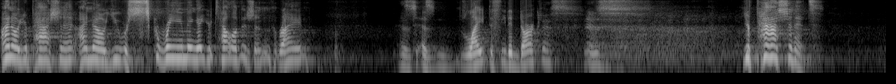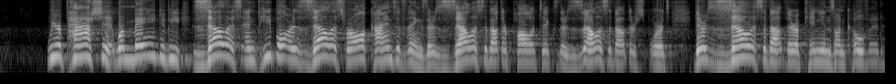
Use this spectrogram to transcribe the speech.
I know you're passionate. I know you were screaming at your television, right? As, as light defeated darkness is. You're passionate. We are passionate. We're made to be zealous, and people are zealous for all kinds of things. They're zealous about their politics, they're zealous about their sports, they're zealous about their opinions on COVID.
